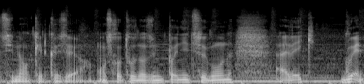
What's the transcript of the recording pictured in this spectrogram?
Sinon, quelques heures. On se retrouve dans une poignée de secondes avec Gwen.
